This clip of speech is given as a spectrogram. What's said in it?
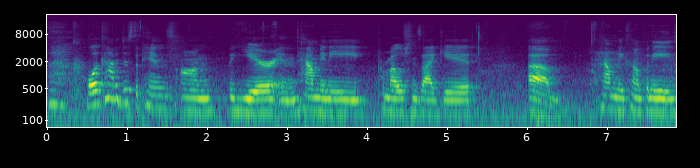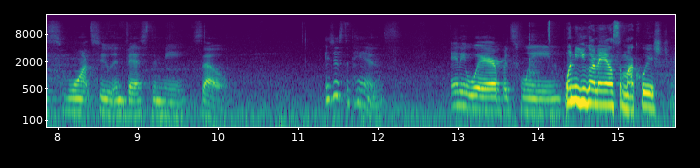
Well, it kind of just depends on the year and how many promotions I get, um, how many companies want to invest in me. So it just depends. Anywhere between. When are you going to answer my question?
